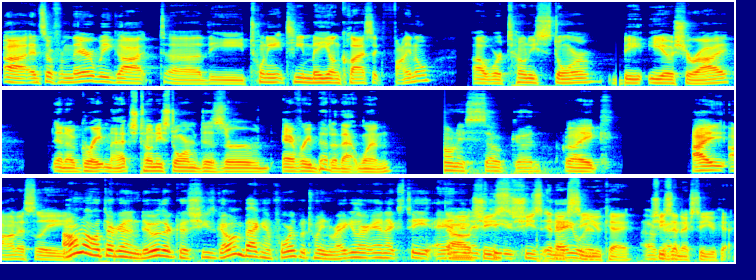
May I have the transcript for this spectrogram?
uh, and so from there we got uh, the 2018 Mae Young Classic final, uh, where Toni Storm beat Io Shirai. in a great match. Toni Storm deserved every bit of that win. Toni's so good. Like, I honestly, I don't know what they're gonna do with her because she's going back and forth between regular NXT and no, NXT. Oh, she's she's UK NXT with- UK. She's NXT UK.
